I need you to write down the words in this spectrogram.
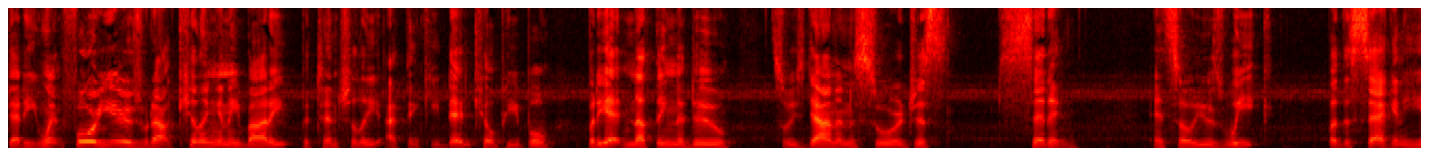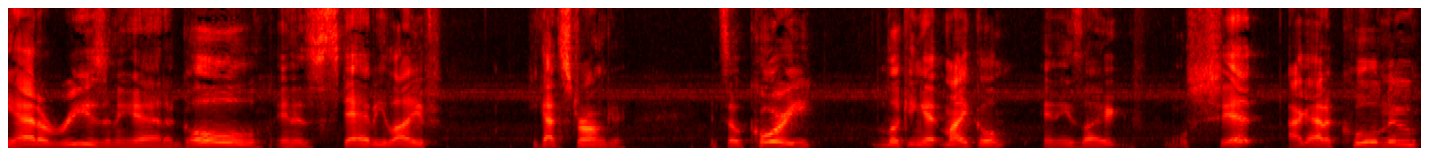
that he went four years without killing anybody. Potentially, I think he did kill people, but he had nothing to do. So he's down in the sewer just sitting, and so he was weak. But the second he had a reason, he had a goal in his stabby life, he got stronger. And so Corey, looking at Michael, and he's like, "Well, shit, I got a cool new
